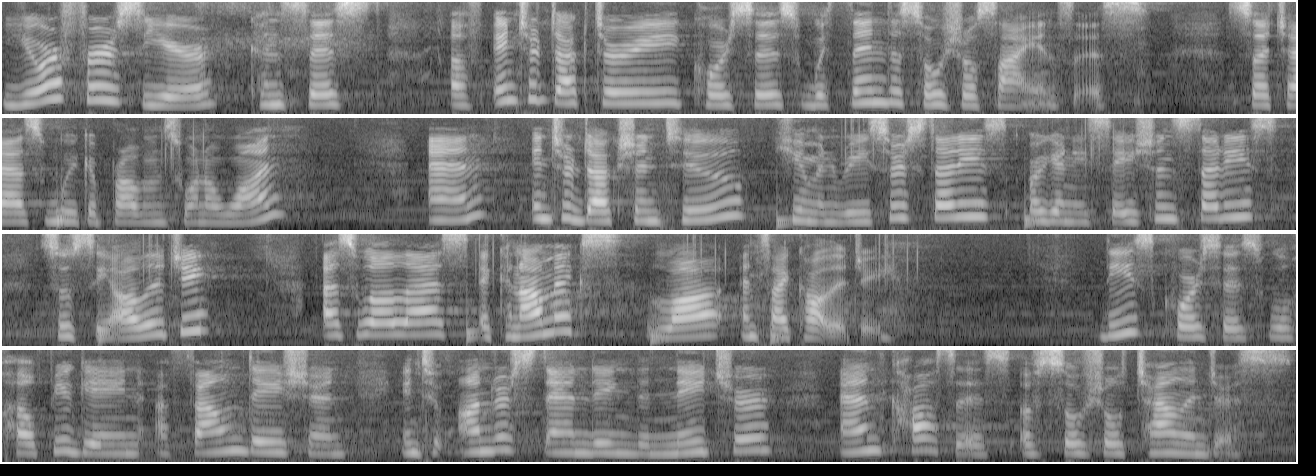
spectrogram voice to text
Your first year consists of introductory courses within the social sciences, such as Wicked Problems 101 and Introduction to Human Resource Studies, Organization Studies, Sociology, as well as Economics, Law, and Psychology. These courses will help you gain a foundation into understanding the nature and causes of social challenges.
